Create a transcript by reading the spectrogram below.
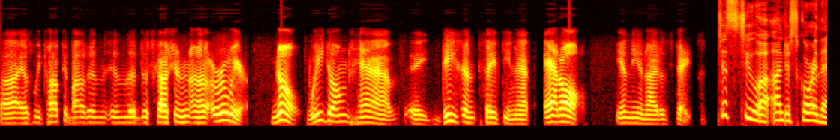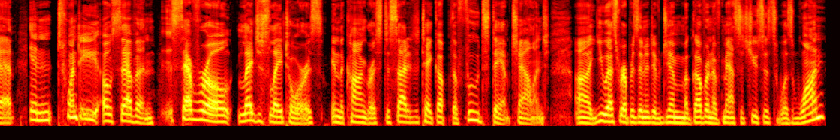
uh, as we talked about in in the discussion earlier. No, we don't have a decent safety net at all in the United States. Just to uh, underscore that, in 2007, several legislators in the Congress decided to take up the food stamp challenge. Uh, U.S. Representative Jim McGovern of Massachusetts was one,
